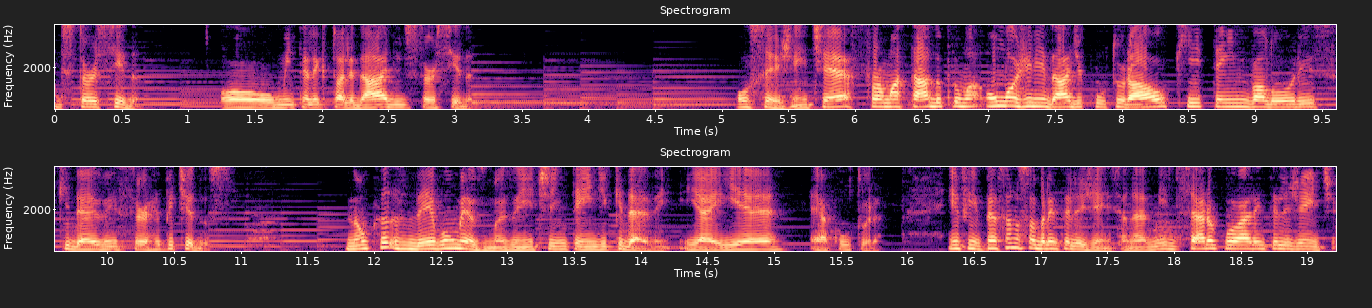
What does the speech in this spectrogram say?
distorcida ou uma intelectualidade distorcida. Ou seja, a gente é formatado para uma homogeneidade cultural que tem valores que devem ser repetidos. Não que eles devam mesmo, mas a gente entende que devem. E aí é, é a cultura. Enfim, pensando sobre a inteligência, né? Me disseram que eu era inteligente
